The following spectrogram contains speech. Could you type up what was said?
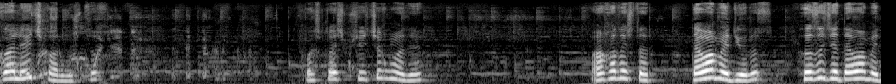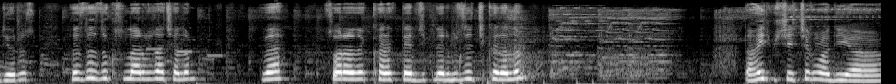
Galeye çıkarmıştık. Başka hiçbir şey çıkmadı. Arkadaşlar devam ediyoruz. Hızlıca devam ediyoruz. Hızlı hızlı kutularımızı açalım. Ve sonra da karakterciklerimizi çıkaralım. Daha hiçbir şey çıkmadı ya.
